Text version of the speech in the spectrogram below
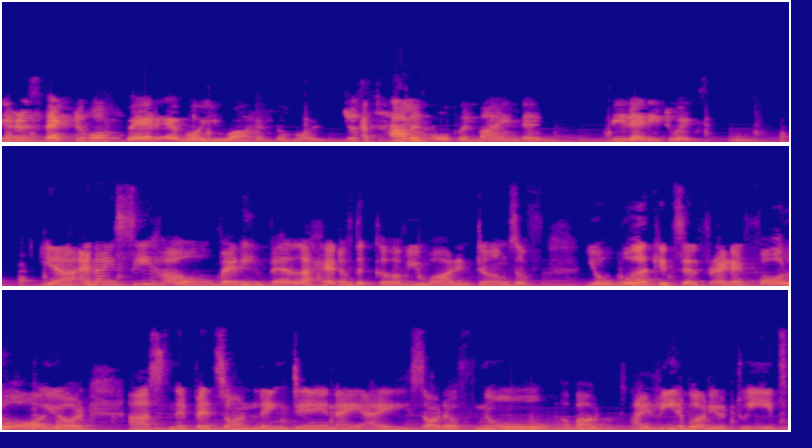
irrespective of wherever you are in the world. Just Absolutely. have an open mind and be ready to explore yeah and i see how very well ahead of the curve you are in terms of your work itself right? I follow all your uh, snippets on linkedin. I, I sort of know about i read about your tweets.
